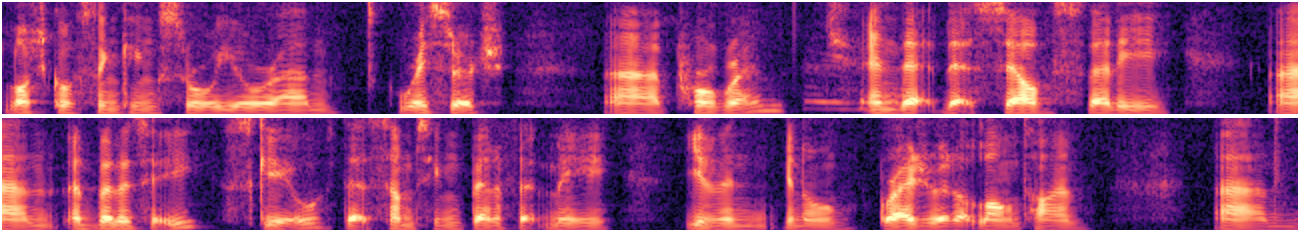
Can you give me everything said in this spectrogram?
logical thinking through your um, research uh, program, and that that self study um, ability skill that something benefit me even you know graduate a long time um,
